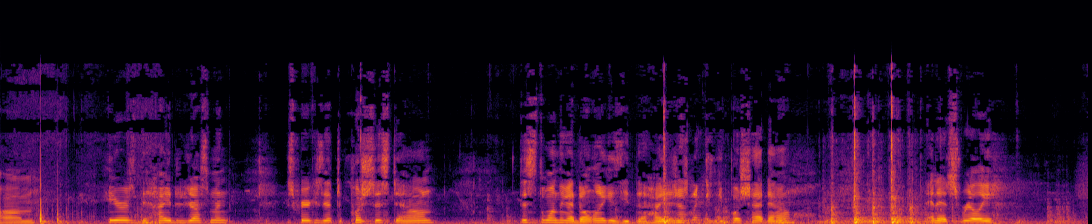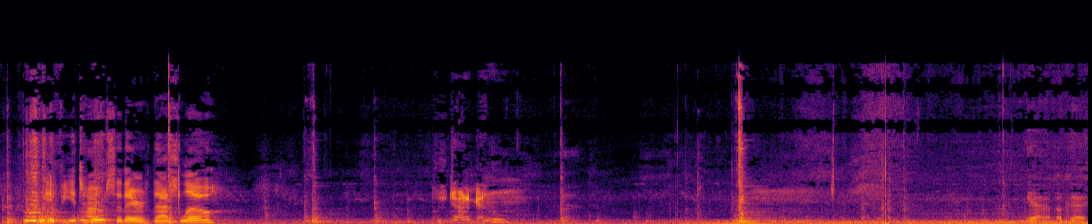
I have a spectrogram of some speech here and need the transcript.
Um, here's the height adjustment. It's weird because you have to push this down. This is the one thing I don't like is the height adjustment because you push that down. And it's really iffy at times. So there, that's low. Push down again. Yeah, okay.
